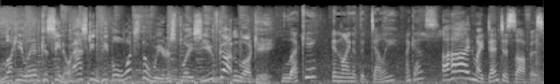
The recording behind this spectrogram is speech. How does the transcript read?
Lucky Land Casino asking people what's the weirdest place you've gotten lucky? Lucky? In line at the deli, I guess? Aha, in my dentist's office.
